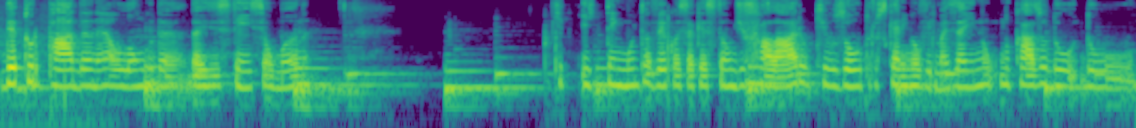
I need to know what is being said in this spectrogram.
deturpada né, ao longo da, da existência humana e tem muito a ver com essa questão de falar o que os outros querem ouvir. Mas aí, no, no caso do, do,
